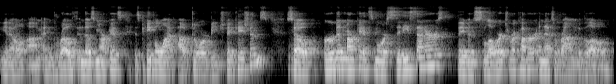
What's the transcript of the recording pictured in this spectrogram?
you know, um, and growth in those markets is people want outdoor beach vacations. So urban markets, more city centers, they've been slower to recover, and that's around the globe.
